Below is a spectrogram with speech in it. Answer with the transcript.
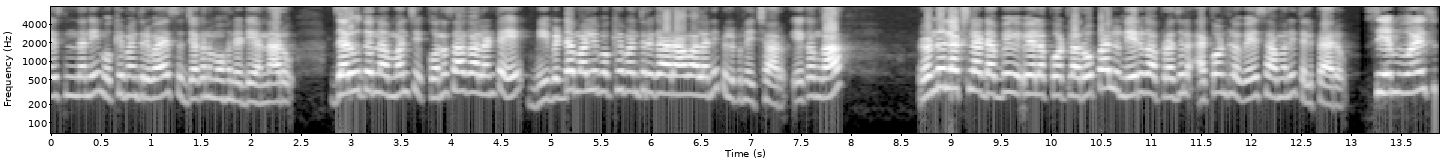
చేసిందని ముఖ్యమంత్రి వైఎస్ జగన్మోహన్ రెడ్డి అన్నారు. జరుగుతున్న మంచి కొనసాగాలంటే మీ బిడ్డ మళ్ళీ ముఖ్యమంత్రిగా రావాలని పిలుపునిచ్చారు. ఏకంగా రెండు లక్షల డెబ్బై వేల కోట్ల రూపాయలు నేరుగా ప్రజల అకౌంట్లో వేశామని తెలిపారు. సీఎం వైఎస్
